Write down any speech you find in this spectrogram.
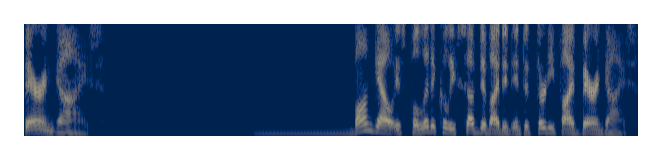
Barangays Bongao is politically subdivided into 35 barangays.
